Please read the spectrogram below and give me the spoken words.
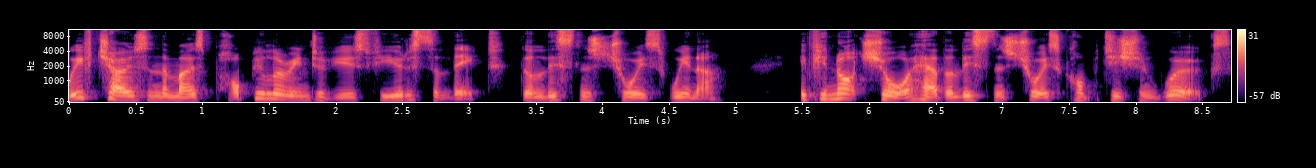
We've chosen the most popular interviews for you to select the Listener's Choice winner. If you're not sure how the Listener's Choice competition works,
